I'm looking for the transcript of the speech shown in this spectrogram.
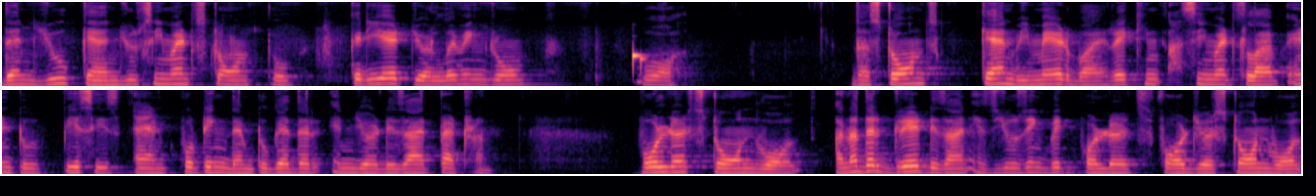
then you can use cement stones to create your living room wall. The stones can be made by raking a cement slab into pieces and putting them together in your desired pattern. Boulder stone wall. Another great design is using big boulders for your stone wall.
